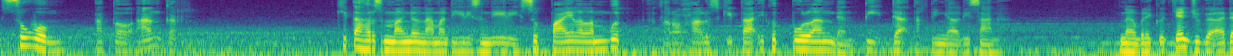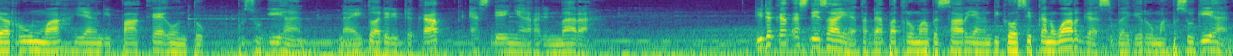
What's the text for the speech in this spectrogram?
suwung, atau angker, kita harus memanggil nama diri sendiri supaya lembut roh halus kita ikut pulang dan tidak tertinggal di sana. Nah, berikutnya juga ada rumah yang dipakai untuk pesugihan. Nah, itu ada di dekat SD-nya Raden Bara. Di dekat SD saya terdapat rumah besar yang digosipkan warga sebagai rumah pesugihan.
